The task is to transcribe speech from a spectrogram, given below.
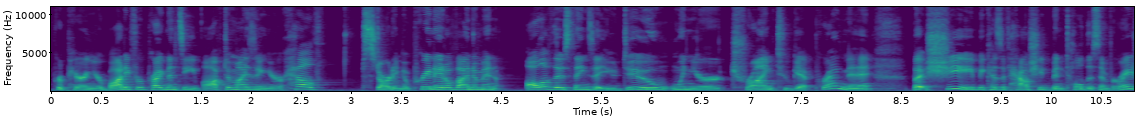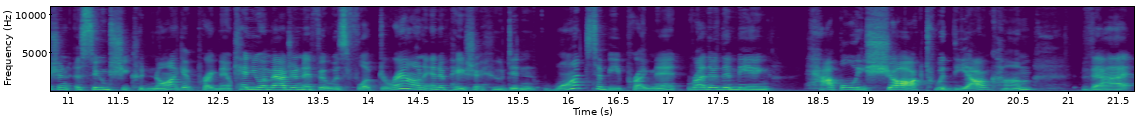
preparing your body for pregnancy, optimizing your health, starting a prenatal vitamin, all of those things that you do when you're trying to get pregnant. But she, because of how she'd been told this information, assumed she could not get pregnant. Can you imagine if it was flipped around and a patient who didn't want to be pregnant, rather than being happily shocked with the outcome, that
